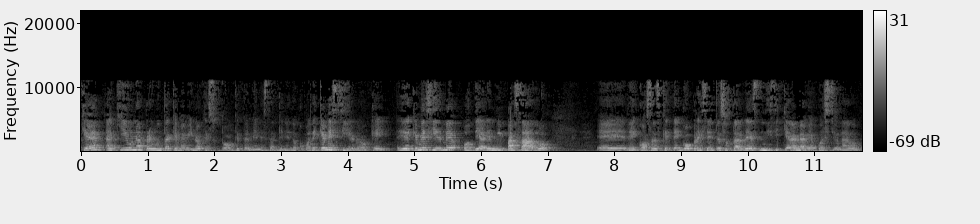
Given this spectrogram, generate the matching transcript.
qué, aquí una pregunta que me vino que supongo que también están teniendo como, ¿de qué me sirve? Ok, ¿de qué me sirve odiar en mi pasado eh, de cosas que tengo presentes o tal vez ni siquiera me había cuestionado?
